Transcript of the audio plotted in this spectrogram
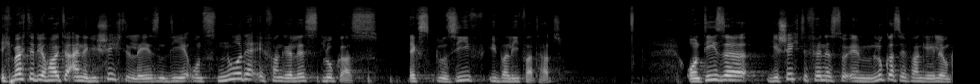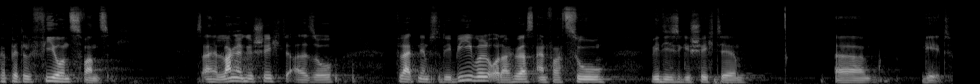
Ich möchte dir heute eine Geschichte lesen, die uns nur der Evangelist Lukas exklusiv überliefert hat. Und diese Geschichte findest du im Lukas-Evangelium Kapitel 24. Das ist eine lange Geschichte, also vielleicht nimmst du die Bibel oder hörst einfach zu, wie diese Geschichte äh, geht.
